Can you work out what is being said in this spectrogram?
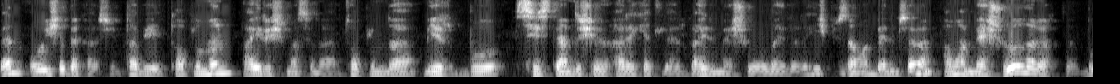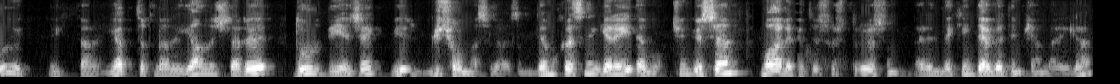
Ben o işe de karşıyım. Tabii toplumun ayrışmasına, toplumda bir bu sistem dışı hareketler, gayrimeşru olayları hiçbir zaman benimsemem. Ama meşru olarak da bu iktidarın yaptıkları yanlışları dur diyecek bir güç olması lazım. Demokrasinin gereği de bu. Çünkü sen muhalefeti suçturuyorsun elindeki devlet imkanlarıyla.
